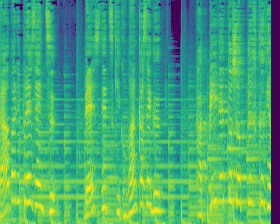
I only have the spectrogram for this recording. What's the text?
ターバリプレゼンツベースで月5万稼ぐハッピーネットショップ副業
